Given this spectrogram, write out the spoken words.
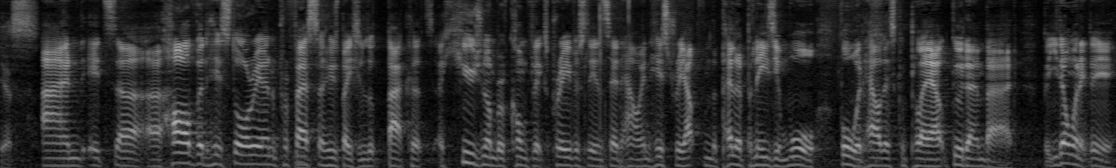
Yes. And it's a, a Harvard historian, a professor who's basically looked back at a huge number of conflicts previously and said how in history, up from the Peloponnesian War forward, how this could play out good and bad. But you don't want it, do you?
